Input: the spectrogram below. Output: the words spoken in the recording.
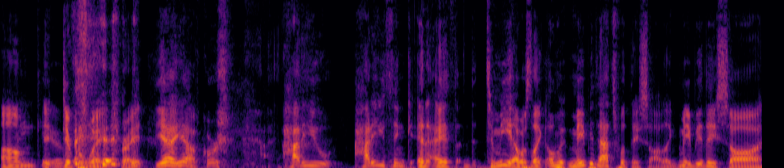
um, in different ways, right? yeah, yeah, of course. How do you how do you think? And I, to me, I was like, oh, maybe that's what they saw. Like maybe they saw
